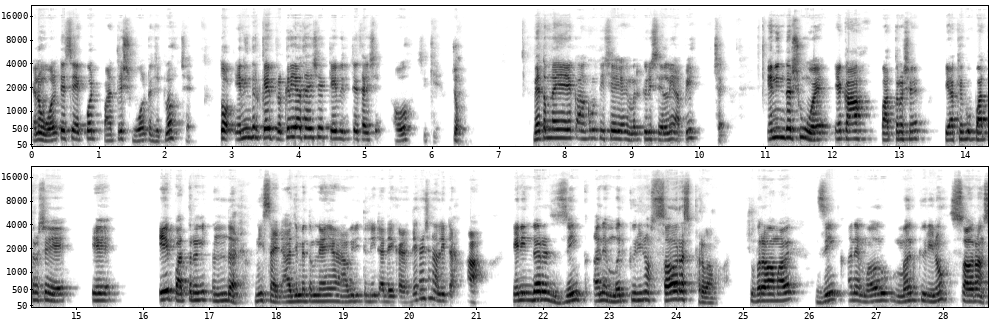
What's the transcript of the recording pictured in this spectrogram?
એનો વોલ્ટેજ છે એક પોઈન્ટ પાંત્રીસ વોલ્ટ જેટલો છે. તો એની અંદર કઈ પ્રક્રિયા થાય છે? કેવી રીતે થાય છે? આવો શીખીએ. જો, મેં તમને અહીંયા એક આકૃતિ છે, એ મર્ક્યુરી સેલની આપી છે. એની અંદર શું હોય? એક આ પાત્ર છે, એ આખે આખું પાત્ર છે, એ એ પાત્રની અંદરની સાઈડ આજે મેં તમને અહીંયા આવી રીતે લીટા દેખાડ્યા. દેખાય છે ને લીટા? આ એની અંદર ઝિંક અને મર્ક્યુરીનો સરસ ભરવામાં આવે. શું ભરવામાં આવે? ઝિંક અને મર્ક્યુરીનો સરસ.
